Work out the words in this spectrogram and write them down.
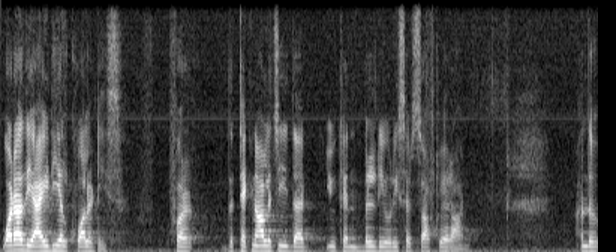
what are the ideal qualities for the technology that you can build your research software on? And the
